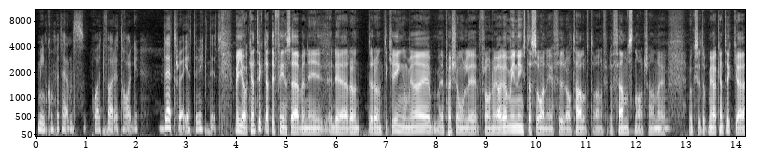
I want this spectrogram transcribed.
min kompetens på ett företag. Det tror jag är jätteviktigt. Men jag kan tycka att det finns även i det runt, runt omkring. Om jag är, personlig från hur jag, jag... Min yngsta son är fyra och ett halvt och han fyller fem snart, så han har ju vuxit upp. Men jag kan tycka,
